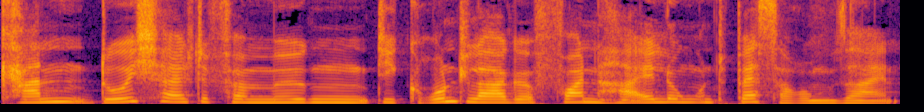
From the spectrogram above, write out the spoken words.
kann Durchhaltevermögen die Grundlage von Heilung und Besserung sein?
